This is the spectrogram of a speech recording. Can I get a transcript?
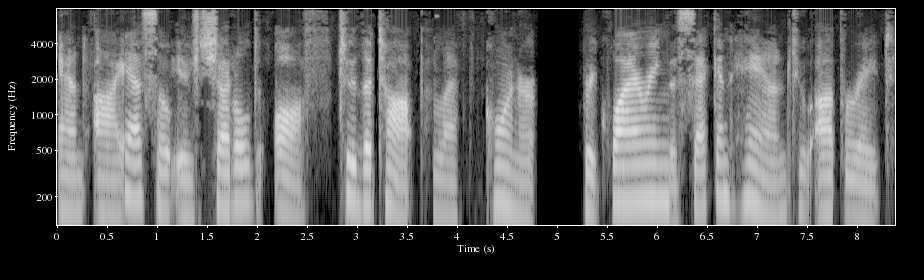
and ISO is shuttled off to the top left corner, requiring the second hand to operate.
